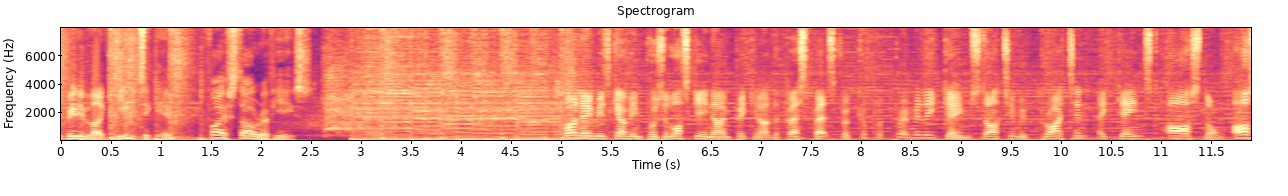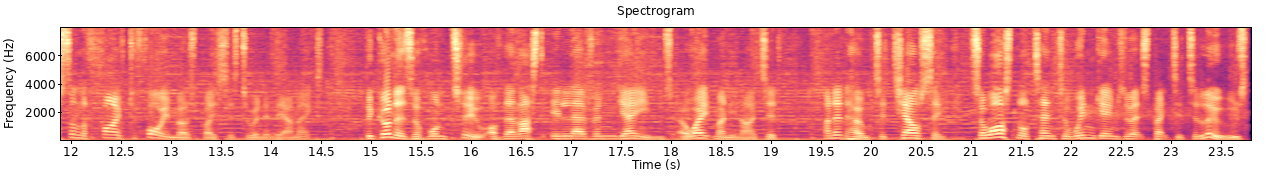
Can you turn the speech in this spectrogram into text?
We'd really like you to give five star reviews. My name is Gavin Pujalowski, and I'm picking out the best bets for a couple of Premier League games, starting with Brighton against Arsenal. Arsenal are 5 to 4 in most places to win at the Amex. The Gunners have won two of their last 11 games, away at Man United and at home to Chelsea. So Arsenal tend to win games they're expected to lose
